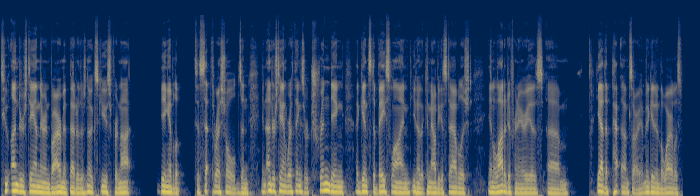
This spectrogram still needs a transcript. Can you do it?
to understand their environment better. There's no excuse for not being able to to set thresholds and and understand where things are trending against a baseline, you know, that can now be established in a lot of different areas. Um, yeah, the pa- I'm sorry, I'm going to get into the wireless.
